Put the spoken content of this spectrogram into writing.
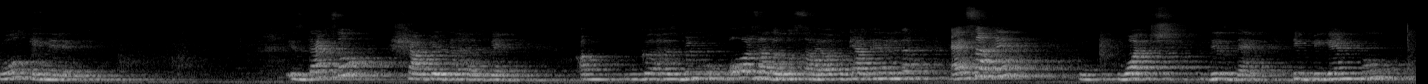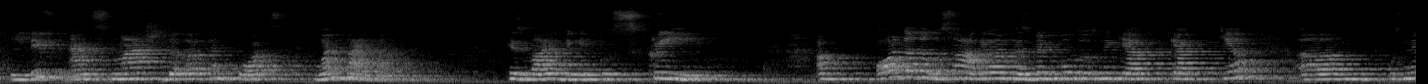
वो कहने लगी। Is that so shouted the husband अब हस्बैंड को और ज़्यादा गुस्सा आया और वो क्या कहने लगा? ऐसा है? Watch this then he began to lift and smash the earthen pots one by one. His wife began to scream. अब और ज़्यादा गुस्सा आ गया हस्बैंड को तो उसने क्या क्या? उसने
